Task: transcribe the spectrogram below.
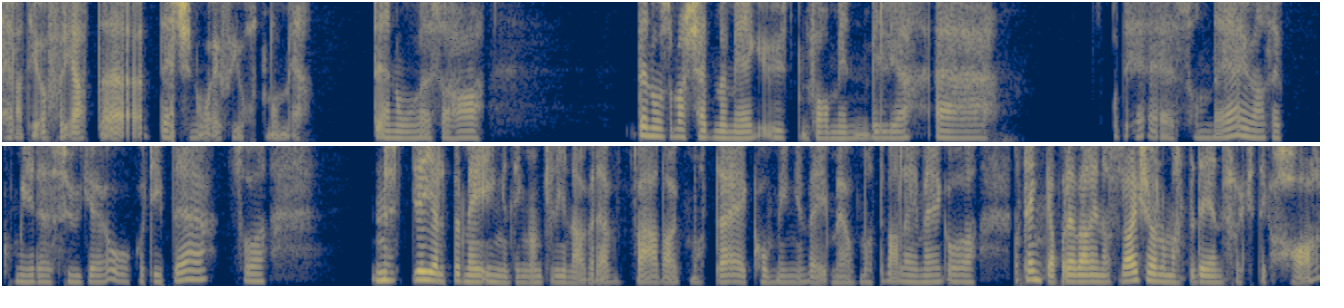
hele tida, fordi at eh, det er ikke noe jeg får gjort noe med. Det er noe som har Det er noe som har skjedd med meg utenfor min vilje, eh, og det er sånn det er, uansett hvor mye det suger og hvor kjipt det er, så det hjelper meg ingenting å grine over det hver dag, på en måte. Jeg kommer ingen vei med å på en måte være lei meg og, og tenke på det hver eneste dag, selv om at det er en frykt jeg har,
